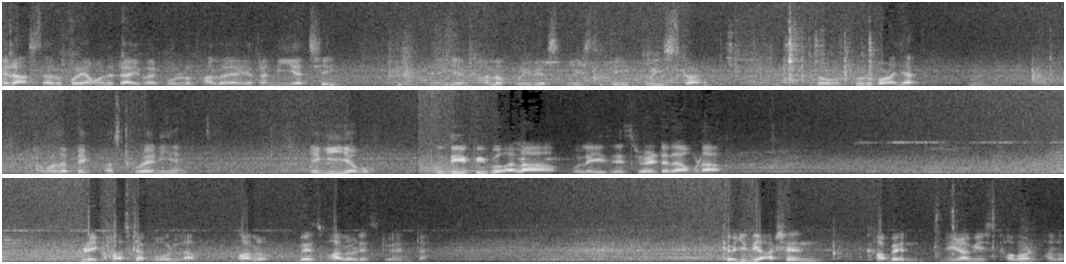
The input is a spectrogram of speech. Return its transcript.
এই রাস্তার উপরে আমাদের ড্রাইভার বলল, ভালো জায়গাটা নিয়ে যাচ্ছি। এই যে ভালো পরিবেশ, পরিস্থিতি পরিষ্কার তো শুরু করা যাক। আমাদের ব্রেকফাস্ট করে নিয়ে এগিয়ে যাব। উদীপিওয়ালা বলে এই রেস্টুরেন্টটাতে আমরা ব্রেকফাস্টটা করলাম। ভালো, বেশ ভালো রেস্টুরেন্টটা কেউ যদি আসেন, খাবেন, নিরামিষ খাবার ভালো।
